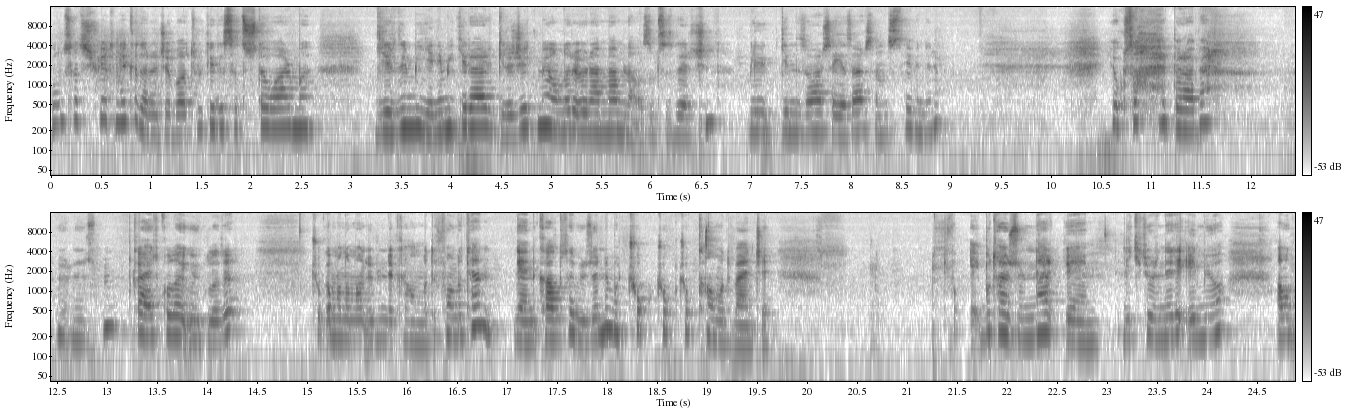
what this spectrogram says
Bunun satış fiyatı ne kadar acaba? Türkiye'de satışta var mı? Girdi mi? Yeni mi girer? Girecek mi? Onları öğrenmem lazım sizler için. Bilginiz varsa yazarsanız sevinirim. Yoksa hep beraber gördünüz mü? Gayet kolay uyguladı. Çok aman aman üründe kalmadı. Fondöten yani kaldı tabii üzerinde ama çok çok çok kalmadı bence. E, bu tarz ürünler e, likit ürünleri emiyor. Ama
